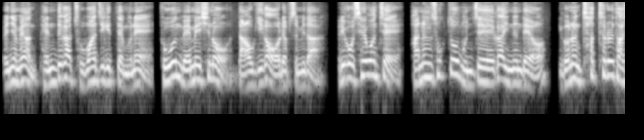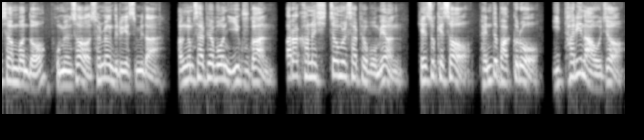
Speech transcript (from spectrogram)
왜냐면 밴드가 좁아지기 때문에 좋은 매매 신호 나오기가 어렵습니다. 그리고 세 번째, 반응 속도 문제가 있는데요. 이거는 차트를 다시 한 번 더 보면서 설명드리겠습니다. 방금 살펴본 이 구간, 하락하는 시점을 살펴보면 계속해서 밴드 밖으로 이탈이 나오죠.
